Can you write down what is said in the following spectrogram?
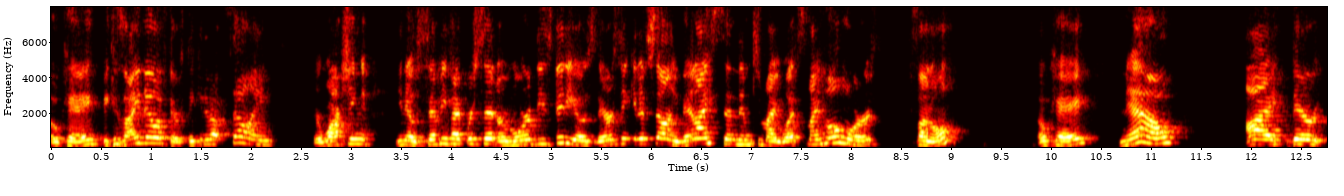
Okay. Because I know if they're thinking about selling, they're watching you know, 75% or more of these videos, they're thinking of selling. Then I send them to my what's my home worth funnel. Okay. Now I they're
